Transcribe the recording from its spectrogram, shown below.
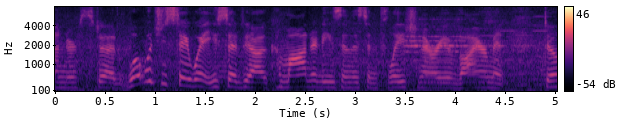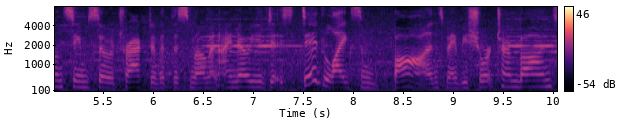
Understood. What would you say? away? you said uh, commodities in this inflationary environment don't seem so attractive at this moment. I know you did, did like some bonds, maybe short term bonds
